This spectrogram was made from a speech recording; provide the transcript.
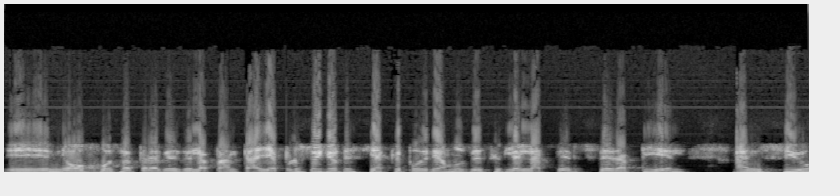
eh, enojos a través de la pantalla. Por eso yo decía que podríamos decirle la tercera piel. Ansiu,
